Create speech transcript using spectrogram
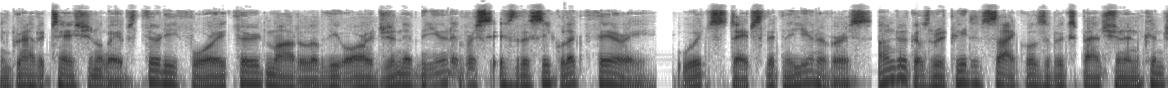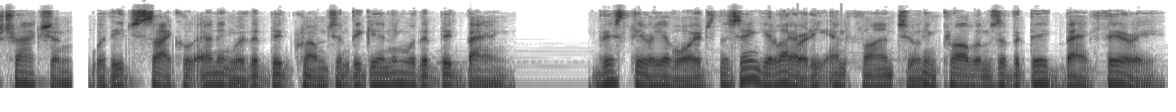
and gravitational waves. 34 A third model of the origin of the universe is the cyclic theory, which states that the universe undergoes repeated cycles of expansion and contraction, with each cycle ending with a big crunch and beginning with a big bang. This theory avoids the singularity and fine-tuning problems of the Big Bang theory,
